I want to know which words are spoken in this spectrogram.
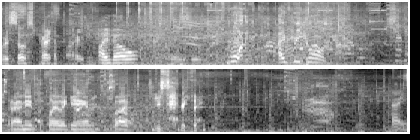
We're so spread apart. I know. What? I recalled. So I need to play the game, so I used everything. Okay.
